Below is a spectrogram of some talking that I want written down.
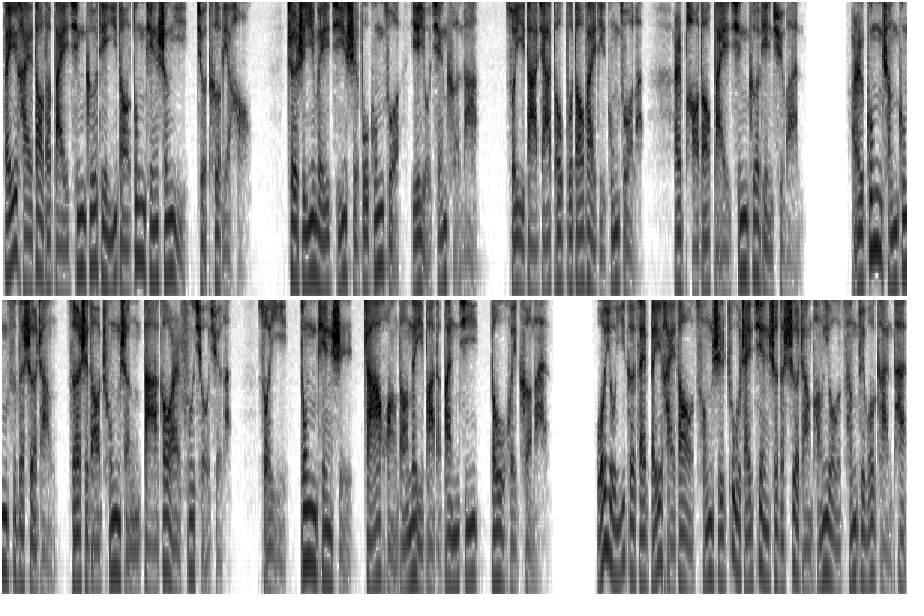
北海道的百青哥店一到冬天生意就特别好，这是因为即使不工作也有钱可拿，所以大家都不到外地工作了，而跑到百青哥店去玩。而工程公司的社长则是到冲绳打高尔夫球去了。所以冬天时，札幌到内坝的班机都会客满。我有一个在北海道从事住宅建设的社长朋友，曾对我感叹：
